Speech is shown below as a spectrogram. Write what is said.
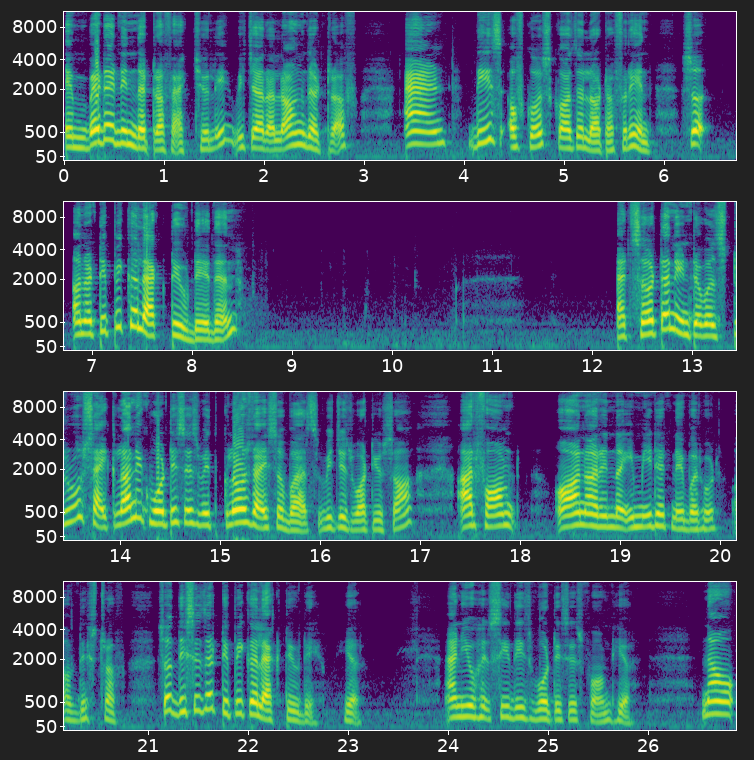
embedded in the trough actually which are along the trough and these of course cause a lot of rain. So, on a typical active day then at certain intervals true cyclonic vortices with closed isobars which is what you saw are formed on or in the immediate neighborhood of this trough. So, this is a typical active day here and you see these vortices formed here. Now,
